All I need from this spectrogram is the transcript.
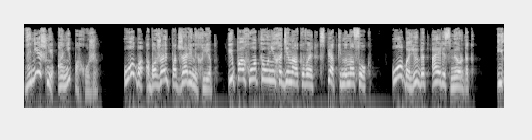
Внешне они похожи. Оба обожают поджаренный хлеб, и походка у них одинаковая, с пятки на носок. Оба любят Айрис Мёрдок. И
